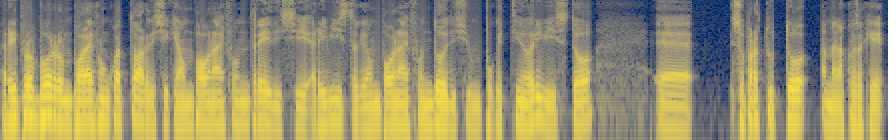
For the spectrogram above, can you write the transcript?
riproporre un po' l'iPhone 14 che è un po' un iPhone 13 rivisto, che è un po' un iPhone 12 un pochettino rivisto, eh, soprattutto a me la cosa che,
